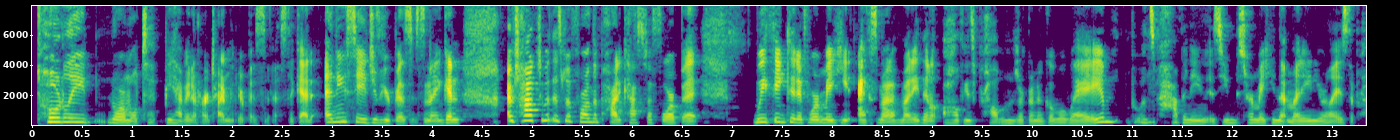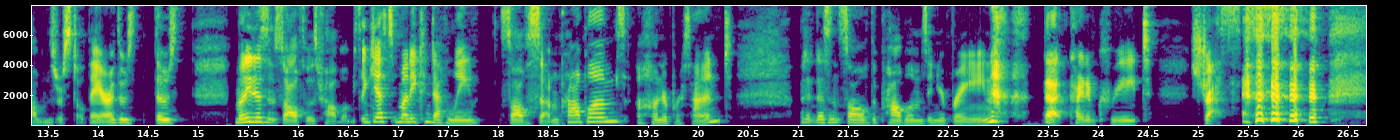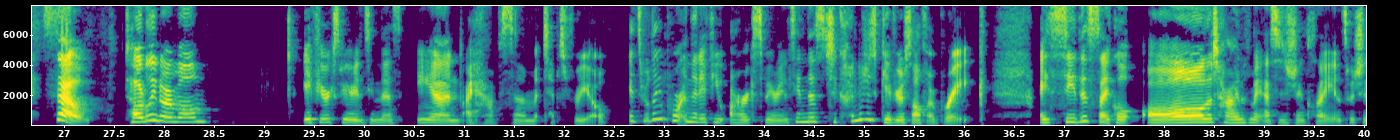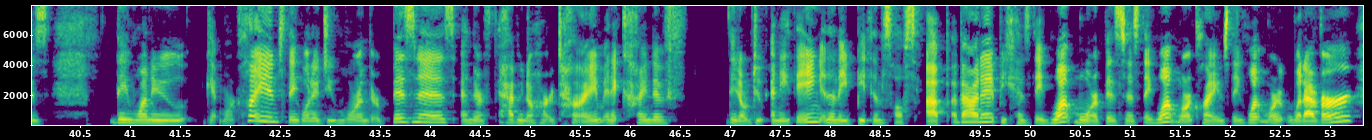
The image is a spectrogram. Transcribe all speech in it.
totally normal to be having a hard time in your business, like at any stage of your business. And again, I've talked about this before on the podcast before, but we think that if we're making X amount of money, then all these problems are going to go away. But what's happening is you start making that money and you realize the problems are still there. Those those money doesn't solve those problems. Like yes, money can definitely solve some problems, hundred percent, but it doesn't solve the problems in your brain that kind of create stress. so totally normal if you're experiencing this, and I have some tips for you. It's really important that if you are experiencing this, to kind of just give yourself a break. I see this cycle all the time with my esthetician clients, which is they want to get more clients, they want to do more in their business, and they're having a hard time. And it kind of, they don't do anything. And then they beat themselves up about it because they want more business, they want more clients, they want more whatever.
